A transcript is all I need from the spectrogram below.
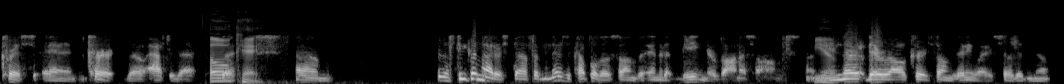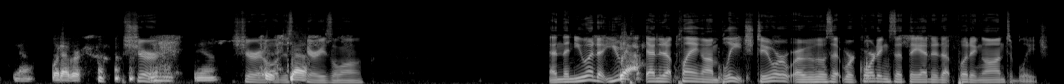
Chris and Kurt though after that. Oh, But, okay, um, the fecal matter stuff. I mean, there's a couple of those songs that ended up being Nirvana songs. I Yeah. mean, they're they were all Kurt songs anyway, so that you know, you know, whatever. sure, yeah. sure. It all just stuff. carries along. And then you ended you Yeah. ended up playing on Bleach too, or, or was it recordings that they ended up putting on to Bleach?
